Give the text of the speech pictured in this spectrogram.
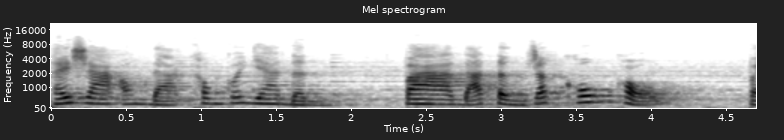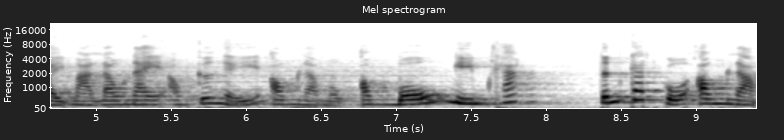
Thấy ra ông Đạt không có gia đình Và đã từng rất khốn khổ. Vậy mà lâu nay ông cứ nghĩ ông là một ông bố nghiêm khắc. Tính cách của ông làm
